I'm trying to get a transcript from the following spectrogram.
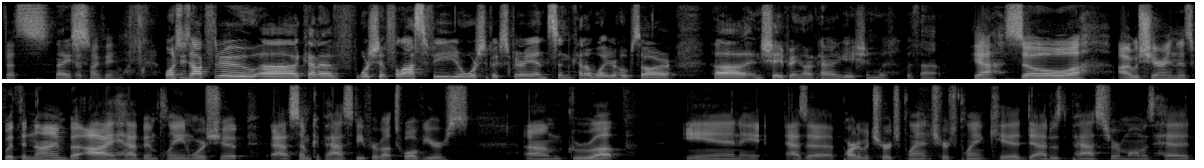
that's Nice. That's my family. Why don't you talk through uh, kind of worship philosophy, your worship experience, and kind of what your hopes are uh, in shaping our congregation with, with that? Yeah, so uh, I was sharing this with the nine, but I have been playing worship at some capacity for about 12 years. Um, grew up in a as a part of a church plant, church plant kid. Dad was the pastor, mom was head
